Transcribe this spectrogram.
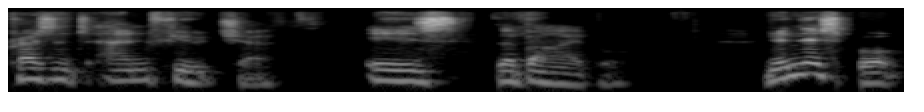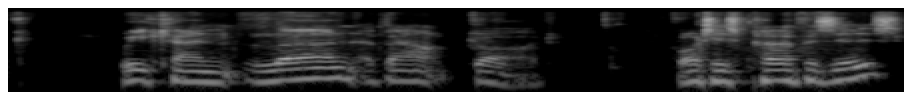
present, and future is the Bible. And in this book, we can learn about God, what his purpose is,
